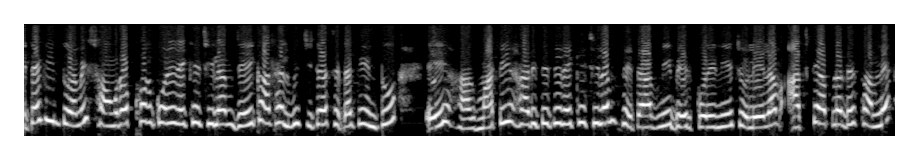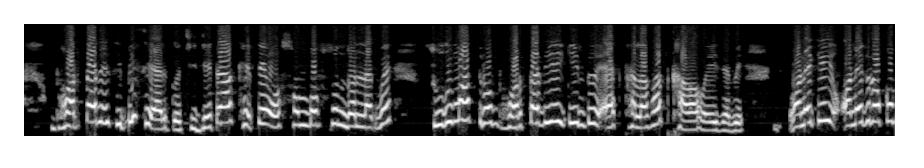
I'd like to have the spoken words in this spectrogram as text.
এটা কিন্তু আমি সংরক্ষণ করে রেখেছিলাম। যেই কাঁঠাল বিচিটা, সেটা কিন্তু এই মাটির হাঁড়িতে যে রেখেছিলাম, সেটা আমি বের করে নিয়ে চলে এলাম। আজকে আপনাদের সামনে ভর্তা রেসিপি শেয়ার করছি, যেটা খেতে অসম্ভব সুন্দর লাগবে। শুধুমাত্র ভর্তা দিয়েই কিন্তু এক থালা ভাত খাওয়া হয়ে যাবে। অনেকেই অনেক রকম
